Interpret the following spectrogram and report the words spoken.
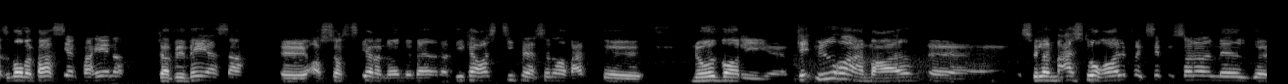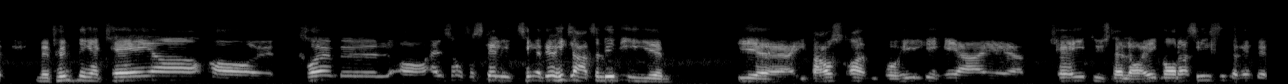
altså hvor man bare ser et par hænder, der bevæger sig, øh, og så sker der noget med maden. Og det kan også tit være sådan noget ret, øh, noget hvor det, øh, det ydre er meget, øh, spiller en meget stor rolle, for eksempel sådan noget med, øh, med pyntning af kager og øh, krømmel og alle sådan forskellige ting. Og det er jo helt klart så lidt i, øh, i, øh, i bagstrømmen på hele det her øh, kagedysthalløj, ikke? hvor der også hele tiden er den der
